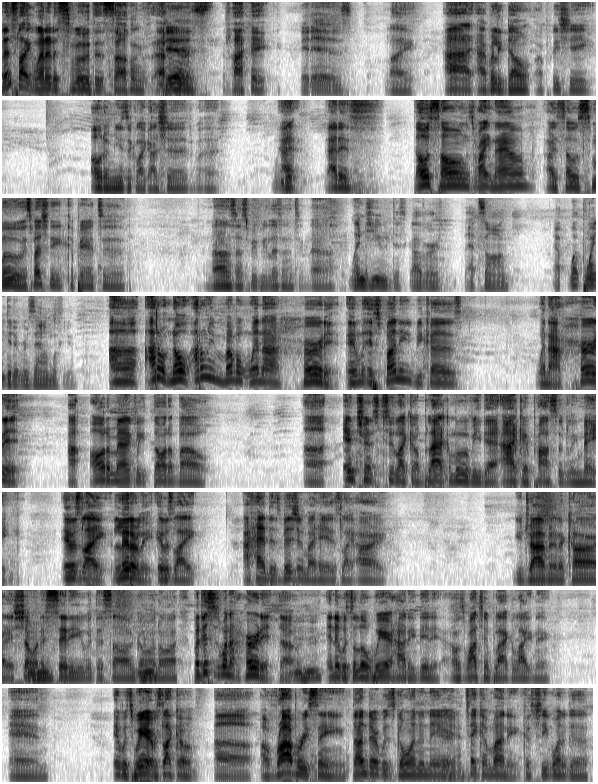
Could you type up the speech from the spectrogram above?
Yeah, that's like one of the smoothest songs ever. It is. Like, It is. like I I really don't appreciate older music like I should, but that that is those songs right now are so smooth, especially compared to the nonsense we be listening to now. When did you discover that song? At what point did it resound with you? Uh, I don't know. I don't even remember when I heard it, and it's funny because when I heard it, I automatically thought about uh entrance to like a black movie that I could possibly make. It was like literally, it was like I had this vision in my head. It's like, all right, you're driving in a car, they're showing the mm-hmm. city with this song mm-hmm. going on. But this is when I heard it though, mm-hmm. and it was a little weird how they did it. I was watching Black Lightning, and it was weird. It was like a uh, a robbery scene. Thunder was going in there Yeah. taking money because she wanted to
